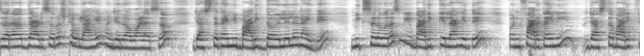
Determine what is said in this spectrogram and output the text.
जरा जाडसरच ठेवलं आहे. म्हणजे रवाळ असं जास्त काही मी बारीक दळलेलं नाही ते. मिक्सरवरच मी बारीक केलं आहे ते पण फार काही मी जास्त बारीक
